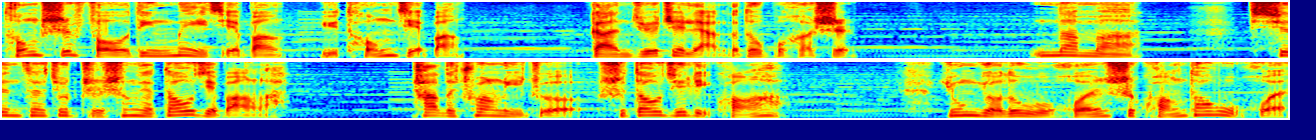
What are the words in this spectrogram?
同时否定魅姐帮与童姐帮，感觉这两个都不合适。那么，现在就只剩下刀姐帮了。他的创立者是刀姐李狂傲，拥有的武魂是狂刀武魂，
